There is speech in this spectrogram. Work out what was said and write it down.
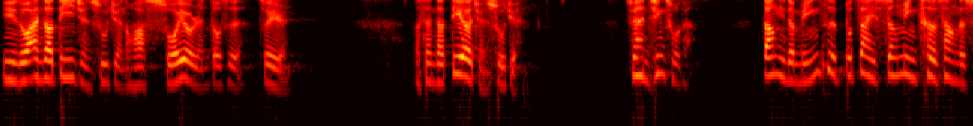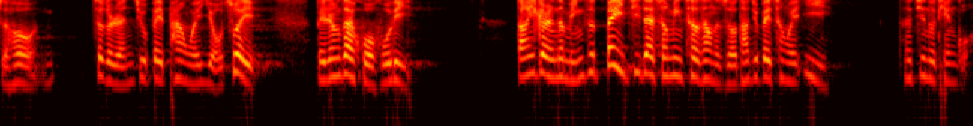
因为如果按照第一卷书卷的话，所有人都是罪人，而是按照第二卷书卷，所以很清楚的，当你的名字不在生命册上的时候，这个人就被判为有罪，被扔在火湖里；当一个人的名字被记在生命册上的时候，他就被称为义，他就进入天国。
